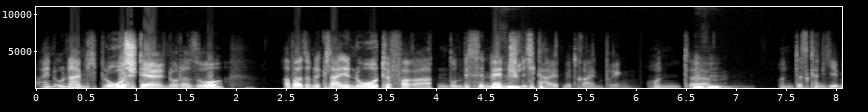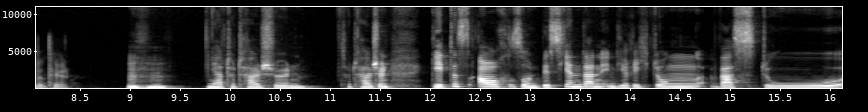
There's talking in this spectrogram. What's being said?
einen unheimlich bloßstellen oder so, aber so eine kleine Note verraten, so ein bisschen Mhm. Menschlichkeit mit reinbringen. Und, Mhm. ähm, und das kann ich jedem empfehlen. Mhm. Ja, total schön. Total schön. Geht es auch so ein bisschen dann in die Richtung, was du,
